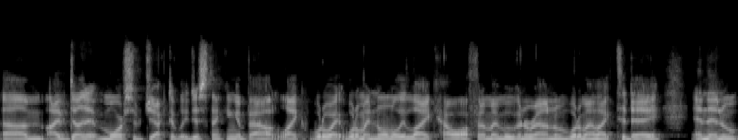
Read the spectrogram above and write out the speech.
Um, I've done it more subjectively, just thinking about like what do I what am I normally like? How often am I moving around, and what am I like today? And then,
